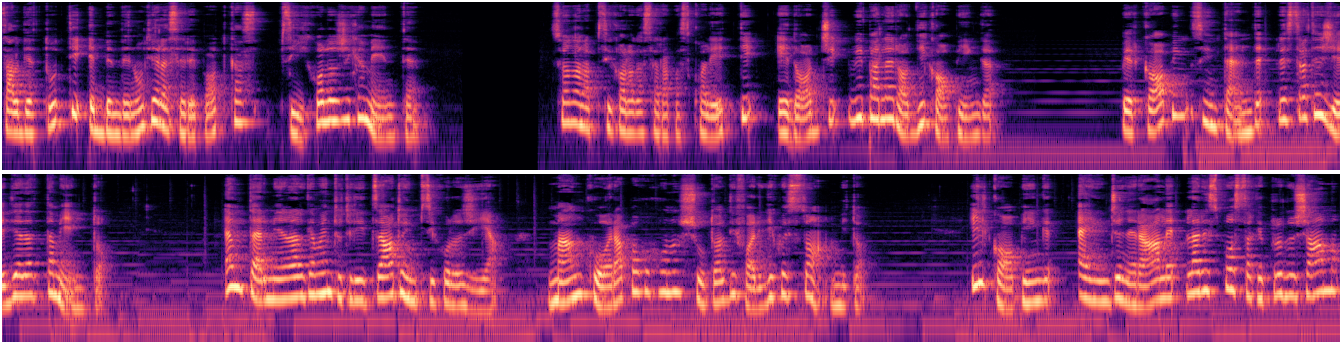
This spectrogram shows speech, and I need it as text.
Salve a tutti e benvenuti alla serie podcast Psicologicamente. Sono la psicologa Sara Pasqualetti ed oggi vi parlerò di coping. Per coping si intende le strategie di adattamento. È un termine largamente utilizzato in psicologia, ma ancora poco conosciuto al di fuori di questo ambito. Il coping è in generale la risposta che produciamo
